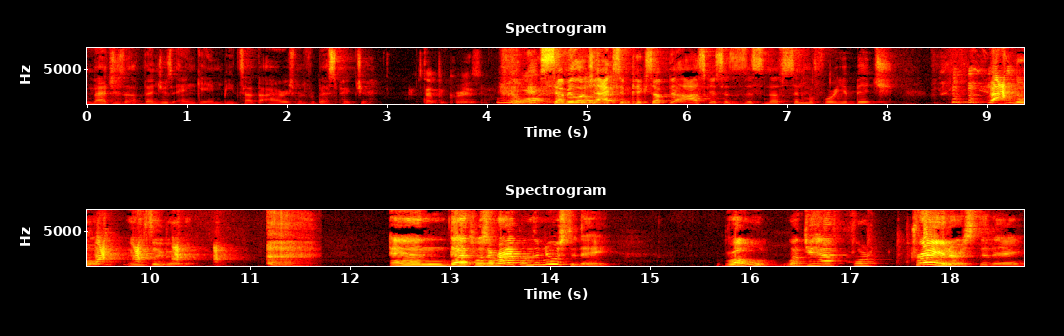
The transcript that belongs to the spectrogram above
imagine if Avengers Endgame beats out the Irishman for Best Picture. That'd be crazy. No, Samuel L. Jackson picks up the Oscar, says, "Is this enough cinema for you, bitch?" happening. No, he will say that. And that was a wrap on the news today. Raul, what do you have for trailers today?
